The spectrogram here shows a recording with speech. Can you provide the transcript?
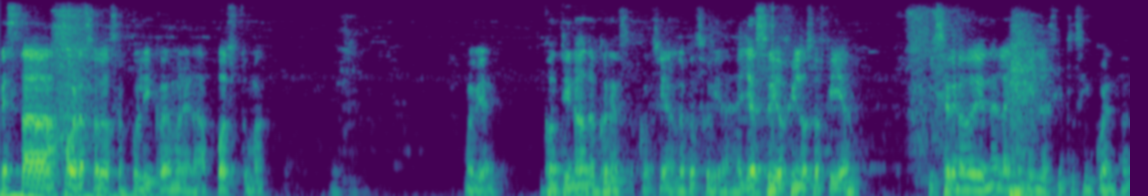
Esta obra solo se publicó de manera póstuma. Muy bien. Continuando con eso, continuando con su vida. Ella estudió filosofía y se graduó en el año 1950.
